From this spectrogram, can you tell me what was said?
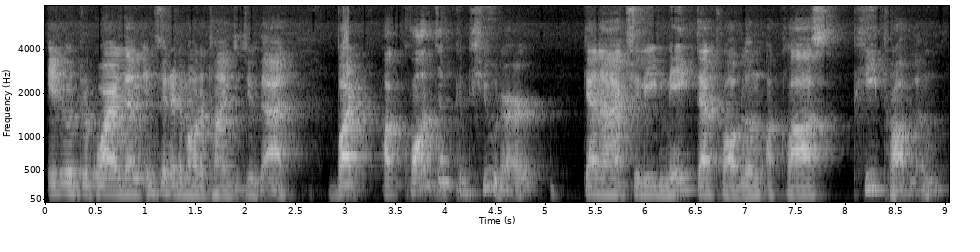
it would require them infinite amount of time to do that. But a quantum computer can actually make that problem a class P problem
